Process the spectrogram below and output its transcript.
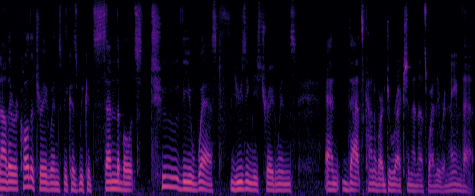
Now, they were called the trade winds because we could send the boats to the west using these trade winds, and that's kind of our direction, and that's why they were named that.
